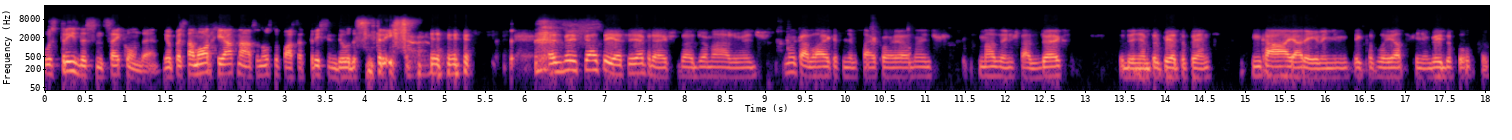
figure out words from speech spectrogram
uz 30 sekundēm. Jo pēc tam Orhija atnāca un uztupās ar 323. es biju skatījies iepriekš to Džamāru. Viņš, nu, kādu laiku viņam sekoju, nu, viņš maziņš tāds džeks, tad viņam tur pietupiens. Kāja arī viņam tikpat liels, viņam vidupulks.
